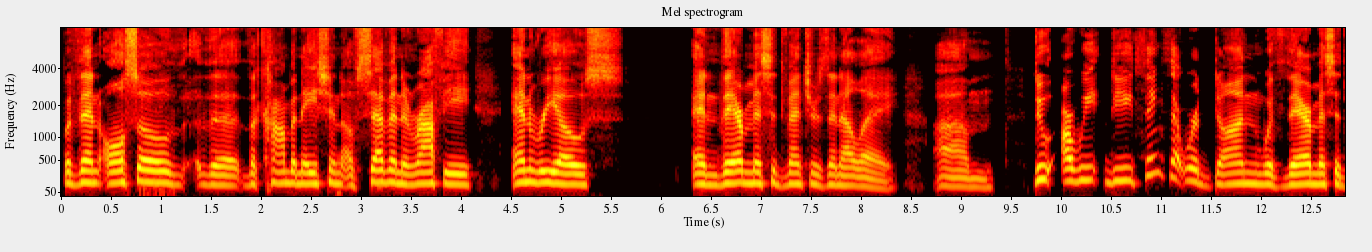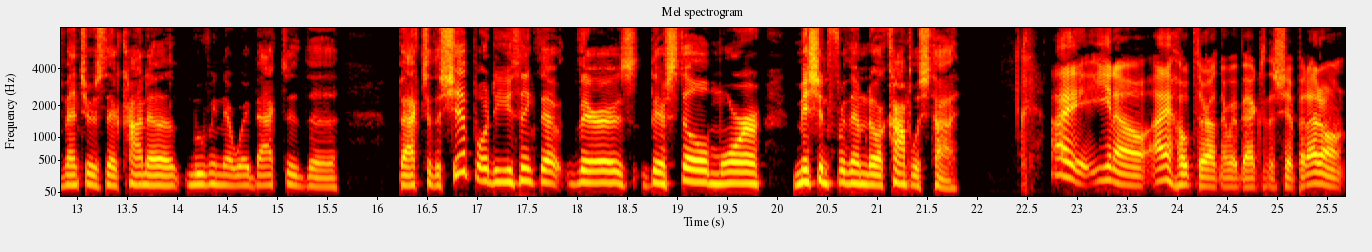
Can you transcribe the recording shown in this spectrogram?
but then also the the combination of Seven and Raffi and Rios and their misadventures in L.A. Um, do are we do you think that we're done with their misadventures they're kind of moving their way back to the back to the ship or do you think that there's there's still more mission for them to accomplish ty i you know i hope they're on their way back to the ship but i don't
